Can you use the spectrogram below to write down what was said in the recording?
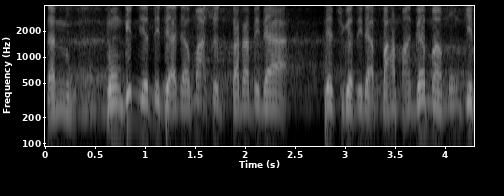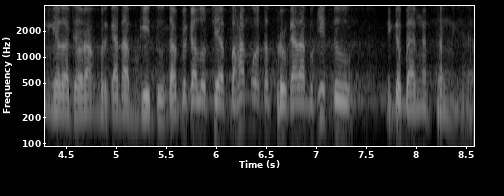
dan mungkin dia tidak ada maksud karena tidak dia juga tidak paham agama mungkin kalau ada orang berkata begitu. Tapi kalau dia paham kok berkata begitu, ini kebangetan. Gitu.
